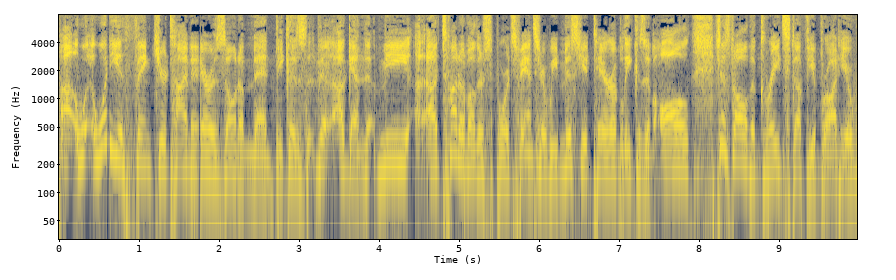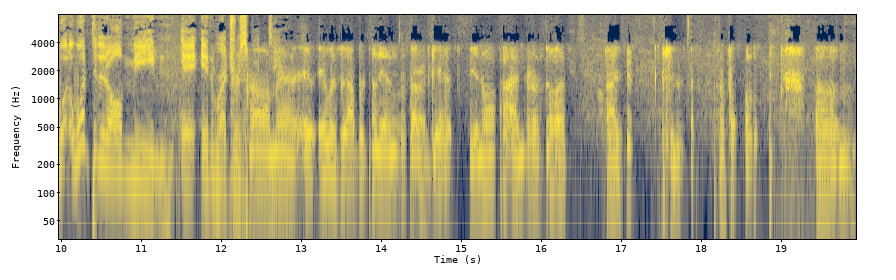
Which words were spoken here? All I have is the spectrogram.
uh, wh- what do you think your time in Arizona meant? Because the, again, the, me, a a ton of other sports fans here, we miss you terribly because of all, just all the great stuff you brought here. What, what did it all mean in, in retrospect? Oh man, it, it was the opportunity I never thought I'd get. You know, I never thought I'd. Um,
